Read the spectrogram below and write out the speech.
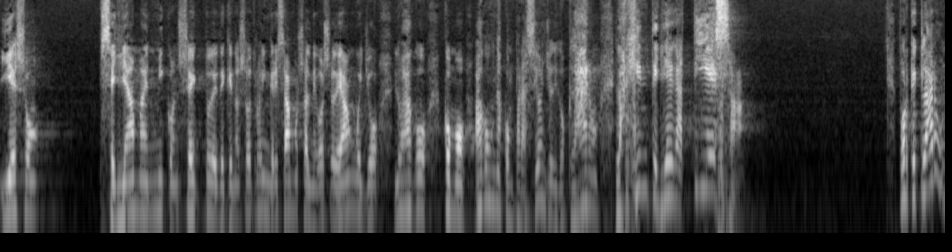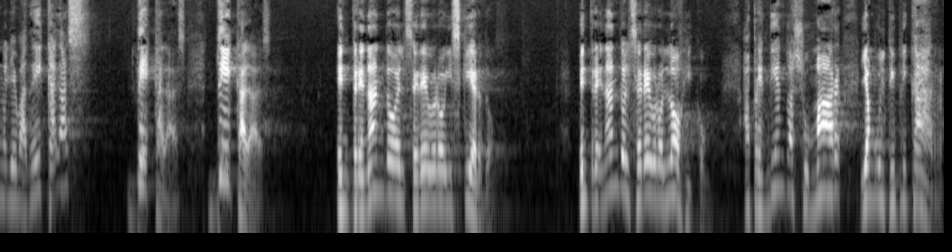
y eso se llama en mi concepto desde que nosotros ingresamos al negocio de Amway, yo lo hago como, hago una comparación, yo digo, claro, la gente llega tiesa. Porque claro, uno lleva décadas, décadas décadas entrenando el cerebro izquierdo, entrenando el cerebro lógico, aprendiendo a sumar y a multiplicar,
